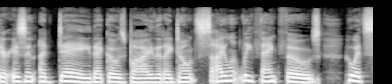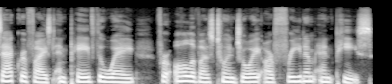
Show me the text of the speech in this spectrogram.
There isn't a day that goes by that I don't silently thank those who had sacrificed and paved the way for all of us to enjoy our freedom and peace.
